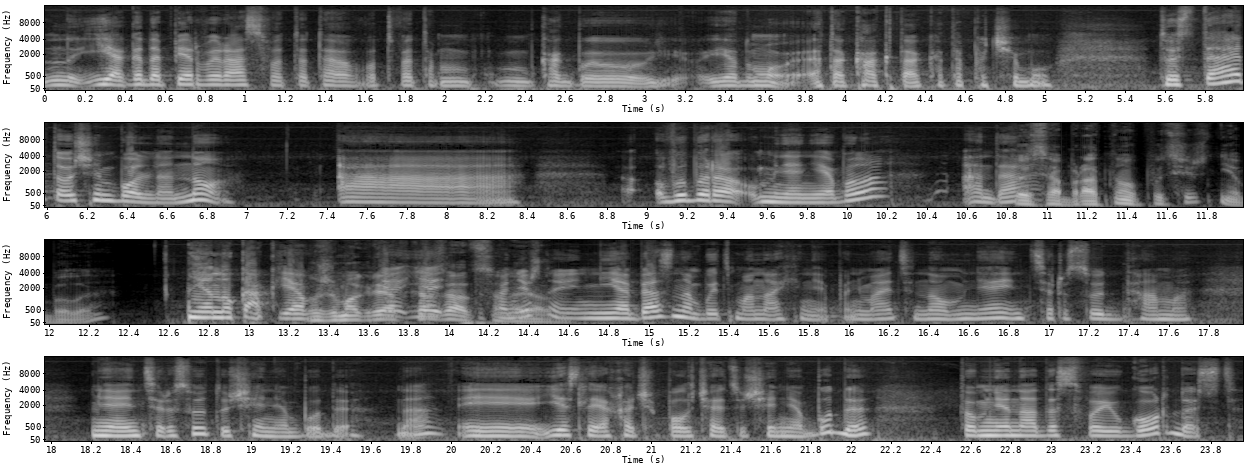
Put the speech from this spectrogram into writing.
ну, я когда первый раз вот это вот в этом, как бы, я думаю, это как так, это почему? То есть, да, это очень больно, но а, выбора у меня не было. А, да. То есть обратного пути ж не было. Не, ну как, я... Вы же могли я- я, отказаться, конечно, наверное. не обязана быть монахиней, понимаете, но меня интересует Дхамма, меня интересует учение Будды, да, и если я хочу получать учение Будды, то мне надо свою гордость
